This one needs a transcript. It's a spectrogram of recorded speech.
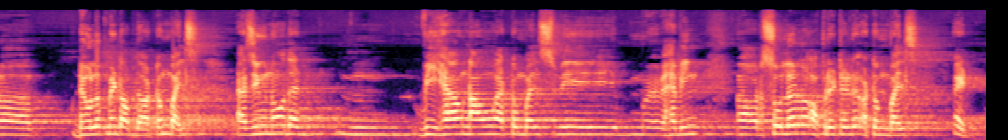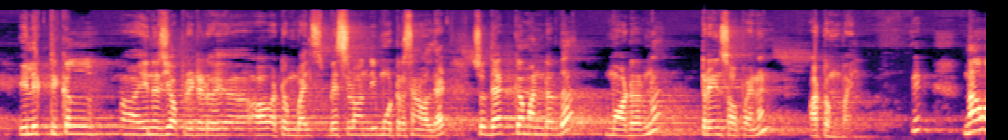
uh, development of the automobiles. As you know that mm, we have now automobiles we mm, having our solar operated automobiles right? Electrical uh, energy operated uh, automobiles based on the motors and all that. So that come under the modern trends of an automobile right? now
